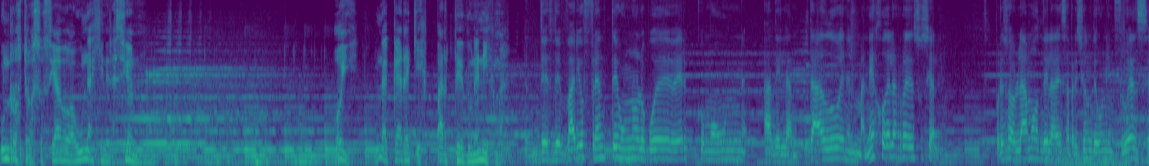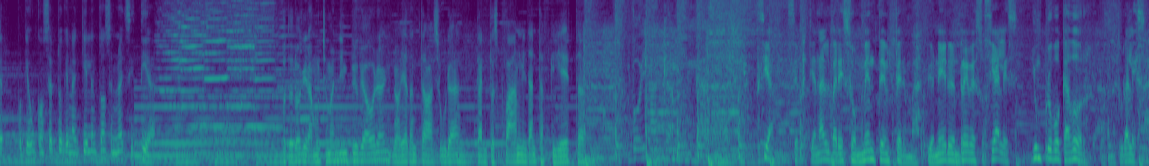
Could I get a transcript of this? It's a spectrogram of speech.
un rostro asociado a una generación. Hoy, una cara que es parte de un enigma. Desde varios frentes uno lo puede ver como un adelantado en el manejo de las redes sociales. Por eso hablamos de la desaparición de un influencer, porque es un concepto que en aquel entonces no existía. Fotolog era mucho más limpio que ahora, no había tanta basura, tanto spam ni tantas fiestas. Sí, Sebastián Álvarez son mente enferma, pionero en redes sociales y un provocador por naturaleza.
